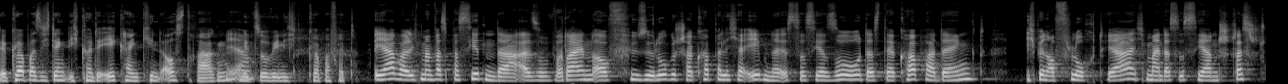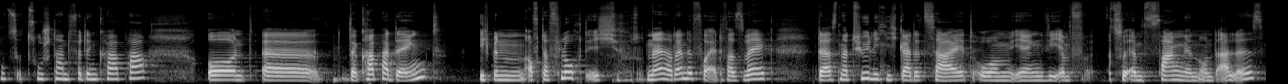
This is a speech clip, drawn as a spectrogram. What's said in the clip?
der Körper sich denkt, ich könnte eh kein Kind austragen ja. mit so wenig Körperfett. Ja, weil ich meine, was passiert denn da? Also rein auf physiologischer, körperlicher Ebene ist das ja so, dass der Körper denkt, ich bin auf Flucht. Ja, ich meine, das ist ja ein Stresszustand für den Körper. Und äh, der Körper denkt, ich bin auf der Flucht, ich ne, renne vor etwas weg. Da ist natürlich nicht gerade Zeit, um irgendwie empf zu empfangen und alles.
